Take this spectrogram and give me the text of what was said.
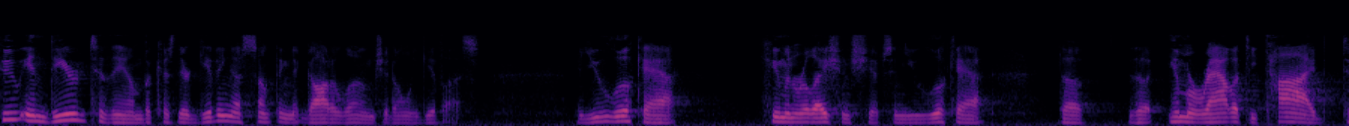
too endeared to them because they're giving us something that God alone should only give us. You look at human relationships and you look at the the immorality tied to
